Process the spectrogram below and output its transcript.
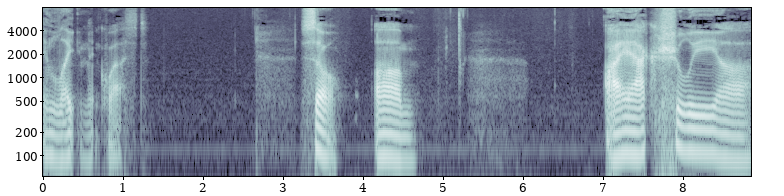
Enlightenment Quest. So, um, I actually uh,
